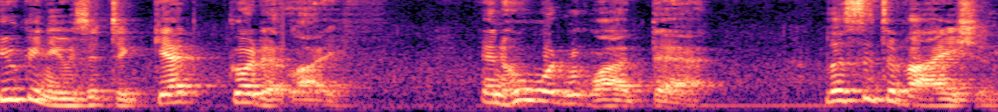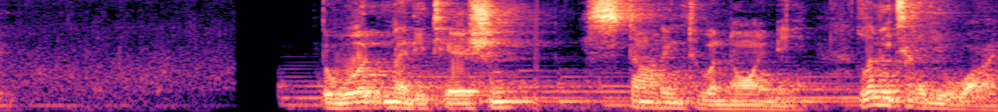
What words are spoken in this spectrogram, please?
You can use it to get good at life. And who wouldn't want that? Listen to Vishen. The word meditation is starting to annoy me. Let me tell you why.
